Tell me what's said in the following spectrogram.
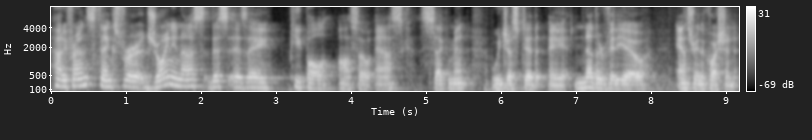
Howdy, friends. Thanks for joining us. This is a People Also Ask segment. We just did a, another video answering the question,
